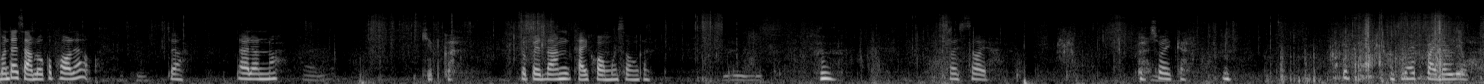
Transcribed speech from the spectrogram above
มันได้สามโลก็พอแล้วจ้ะได้แล้วเนาะเก็บก่อนเราไปร้านขายของมือสองกันลืมช่วยๆ ช่วยกันจะได้ไปเร็วๆ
